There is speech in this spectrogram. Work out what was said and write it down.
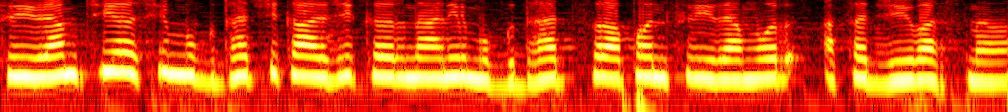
श्रीरामची अशी मुग्धाची काळजी करणं आणि मुग्धाचं आपण श्रीरामवर असा जीव असणं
